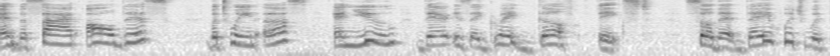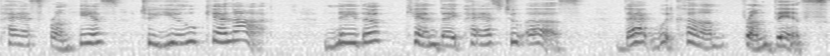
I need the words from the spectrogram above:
And beside all this, between us and you, there is a great gulf fixed, so that they which would pass from hence to you cannot, neither can they pass to us that would come from thence?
